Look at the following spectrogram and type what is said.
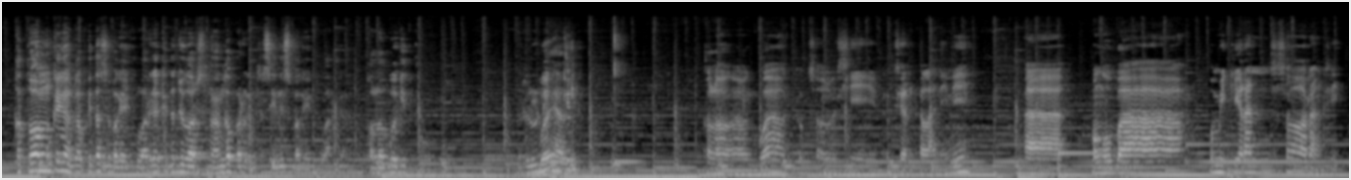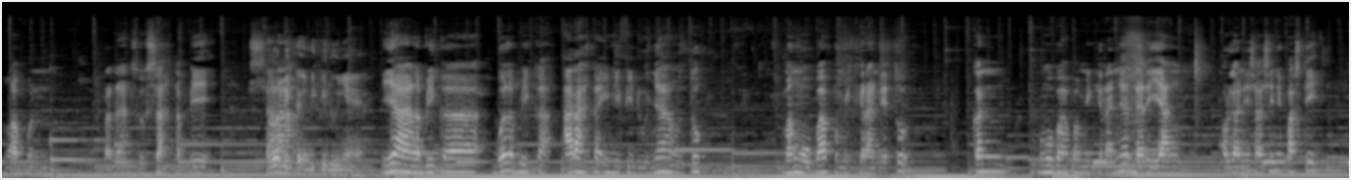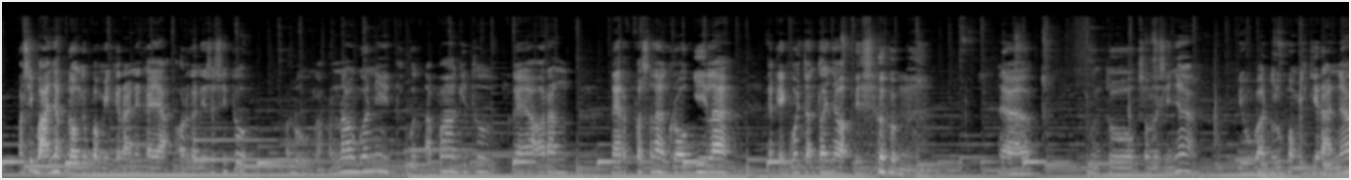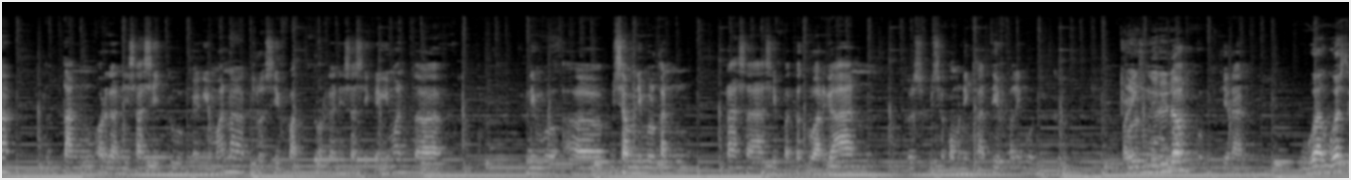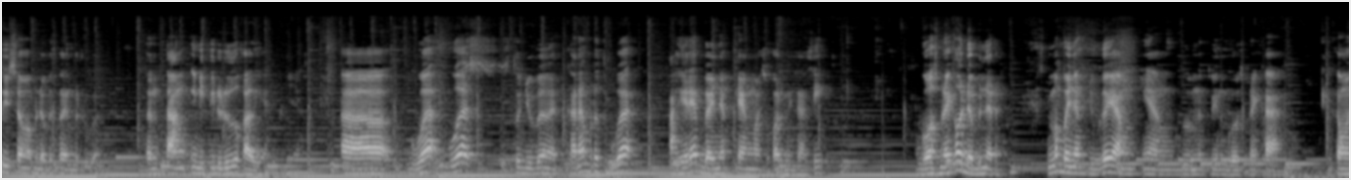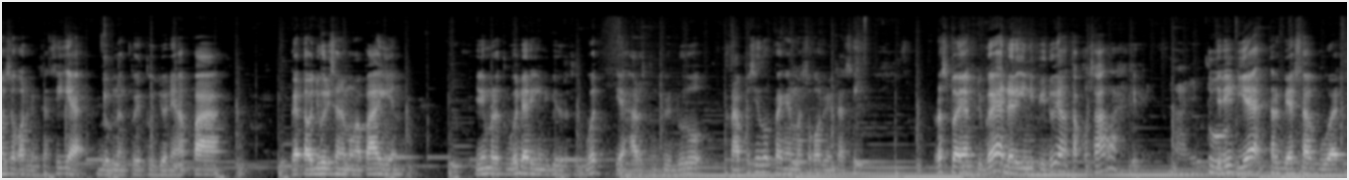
Ketua mungkin nganggap kita sebagai keluarga kita juga harus menganggap organisasi ini sebagai keluarga. Kalau gue gitu. Dari lu Gue nih mungkin. Kalau gua untuk solusi untuk circlean ini eh, mengubah pemikiran seseorang sih, walaupun rada susah tapi secara lebih ke individunya ya. Iya lebih ke gue lebih ke arah ke individunya untuk mengubah pemikiran dia tuh. Kan mengubah pemikirannya dari yang organisasi ini pasti pasti banyak dong pemikirannya. Kayak organisasi tuh aduh nggak kenal gue nih takut apa gitu. Kayak orang nervous lah grogi lah. Ya kayak gue contohnya waktu itu. Hmm. ya untuk solusinya diubah dulu pemikirannya tentang organisasi itu kayak gimana terus sifat organisasi kayak gimana menimbul- eh, bisa menimbulkan rasa sifat kekeluargaan terus bisa komunikatif paling begitu paling sendiri, Dam? pemikiran Gua gua setuju sama pendapat kalian berdua. Tentang individu dulu kali ya. Iya. Eh, gua gua setuju banget karena menurut gua akhirnya banyak yang masuk organisasi goals mereka udah bener cuma banyak juga yang yang belum nentuin goals mereka ketika masuk organisasi ya belum nentuin tujuannya apa gak tahu juga di sana mau ngapain jadi menurut gue dari individu tersebut ya harus tentuin dulu. Kenapa sih lu pengen masuk organisasi? Terus banyak juga ya dari individu yang takut salah gitu. Nah itu. Jadi dia terbiasa buat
